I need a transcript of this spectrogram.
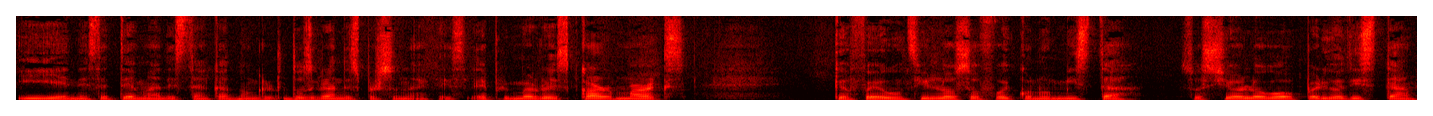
Y en este tema destacan dos grandes personajes. El primero es Karl Marx, que fue un filósofo, economista, sociólogo, periodista,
